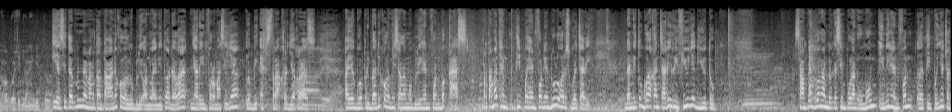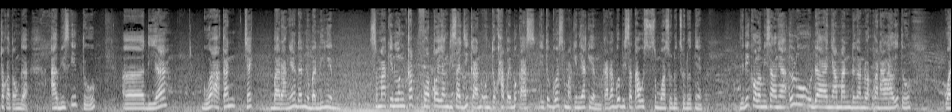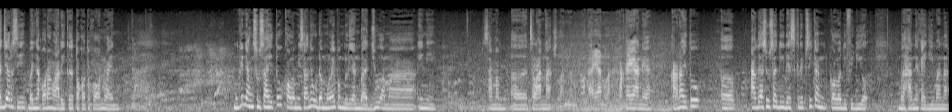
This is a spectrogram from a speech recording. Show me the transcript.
nyokap gue sih bilangnya gitu. Iya sih, tapi memang tantangannya kalau lu beli online itu adalah nyari informasinya lebih ekstra kerja keras. Ah, iya. Kayak gue pribadi kalau misalnya mau beli handphone bekas, pertama tipe handphonenya dulu harus gue cari. Dan itu gue akan cari reviewnya di YouTube. Sampai gue ngambil kesimpulan umum, ini handphone eh, tipenya cocok atau enggak. Abis itu eh, dia, gue akan cek barangnya dan ngebandingin. Semakin lengkap foto yang disajikan untuk HP bekas, itu gue semakin yakin karena gue bisa tahu semua sudut-sudutnya. Jadi kalau misalnya lu udah nyaman dengan melakukan hal-hal itu, wajar sih banyak orang lari ke toko-toko online. Mungkin yang susah itu kalau misalnya udah mulai pembelian baju sama ini sama eh, celana, celana pakaian lah pakaian ya. karena itu eh, agak susah dideskripsikan kalau di video bahannya kayak gimana.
